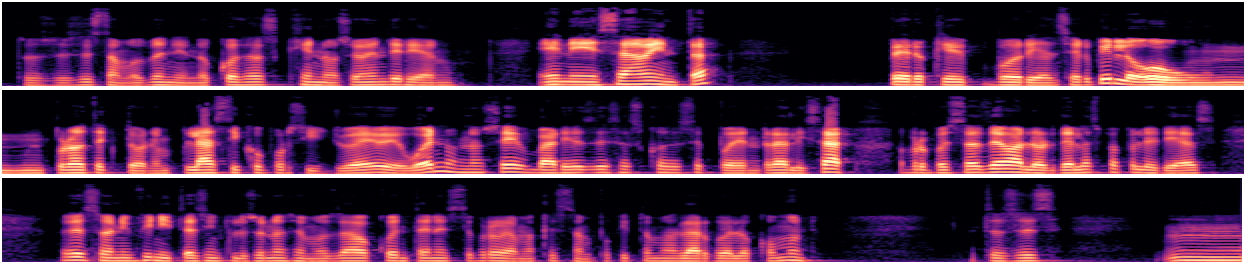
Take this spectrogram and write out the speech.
Entonces estamos vendiendo cosas que no se venderían en esa venta, pero que podrían servirlo, o un protector en plástico por si llueve, bueno, no sé, varias de esas cosas se pueden realizar. A propuestas de valor de las papelerías eh, son infinitas, incluso nos hemos dado cuenta en este programa que está un poquito más largo de lo común. Entonces, mm,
